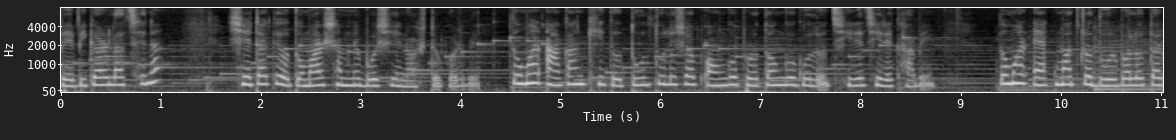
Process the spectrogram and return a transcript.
বেবি গার্ল আছে না? সেটাকেও তোমার সামনে বসিয়ে নষ্ট করবে। তোমার আকাঙ্ক্ষিত তুলতুলে সব অঙ্গ প্রত্যঙ্গগুলো ছিঁড়ে ছিঁড়ে খাবে। তোমার একমাত্র দুর্বলতার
